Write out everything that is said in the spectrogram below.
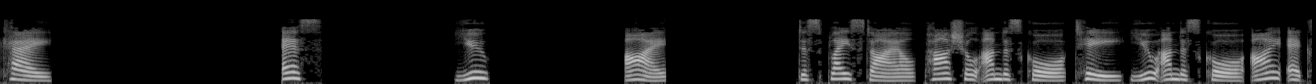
K S U I display style partial underscore t u underscore i x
